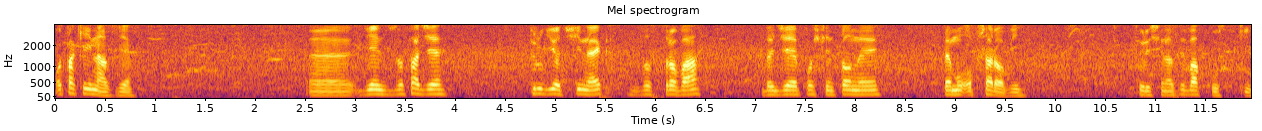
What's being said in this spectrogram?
o takiej nazwie. E, więc w zasadzie drugi odcinek z Ostrowa będzie poświęcony temu obszarowi, który się nazywa Pustki.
